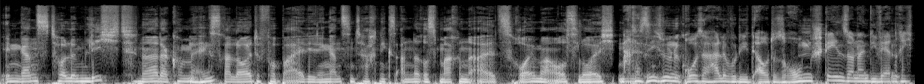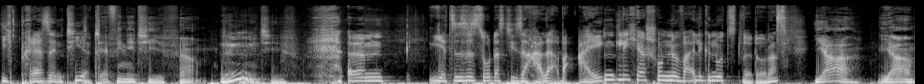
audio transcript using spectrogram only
In ganz tollem Licht, ne, da kommen Mhm. extra Leute vorbei, die den ganzen Tag nichts anderes machen als Räume ausleuchten. Ach, das ist nicht nur eine große Halle, wo die Autos rumstehen, sondern die werden richtig präsentiert. Definitiv, ja, Hm. definitiv. Ähm, jetzt ist es so, dass diese Halle aber eigentlich ja schon eine Weile genutzt wird, oder? Ja, ja,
